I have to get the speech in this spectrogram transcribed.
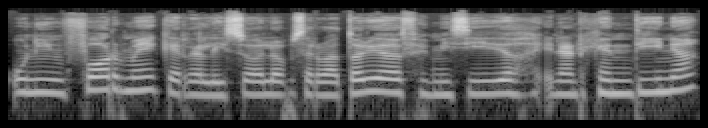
un informe que realizó el Observatorio de Femicidios en Argentina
